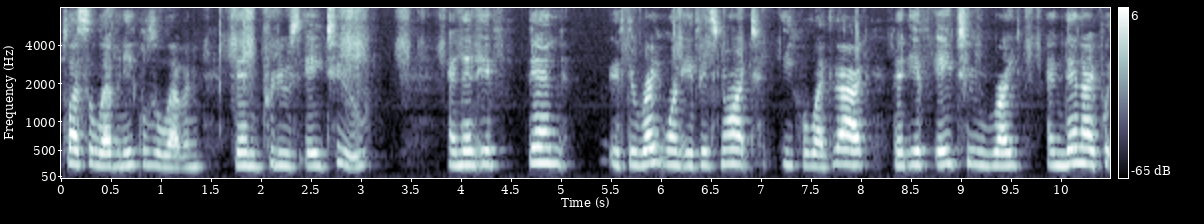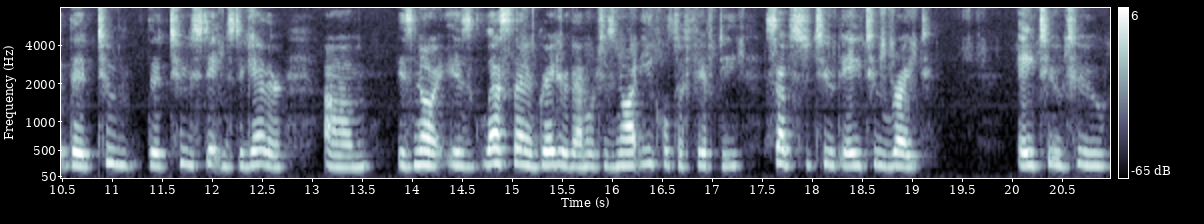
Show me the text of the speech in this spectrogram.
plus 11 equals 11, then produce A2. And then if then if the right one, if it's not equal like that, then if A2 right, and then I put the two the two statements together, um, is not is less than or greater than, which is not equal to 50, substitute A2 right, A2 2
